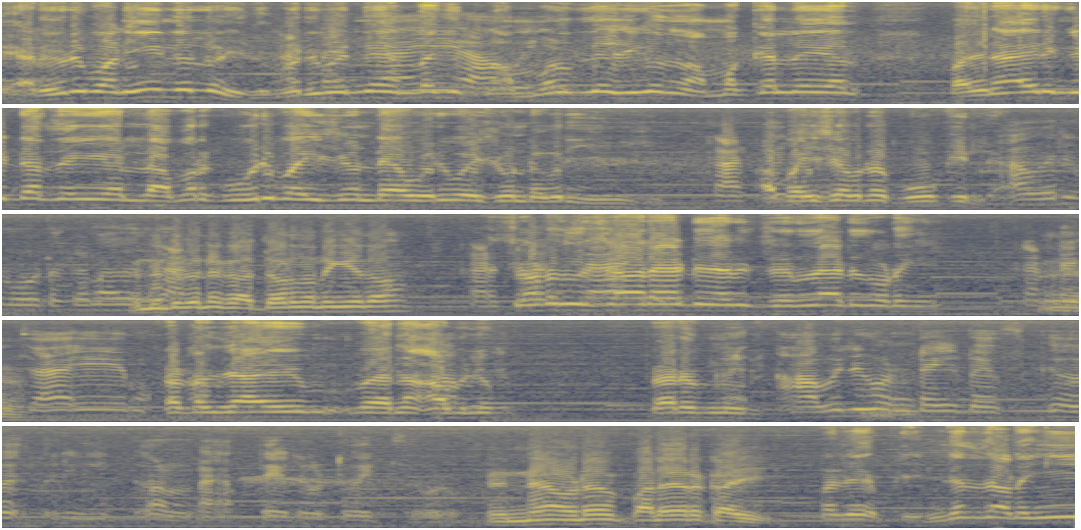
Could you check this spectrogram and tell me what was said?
വേറെ ഒരു പണിയില്ലല്ലോ. ഇതുവരെ പിന്നെ എന്തെങ്കിലും നമ്മൾ ഉദ്ദേശിക്കുന്നത് നമുക്കല്ലേ പതിനായിരം കിട്ടാത്ത അവർക്ക് ഒരു പൈസ ഉണ്ട് ഒരു പൈസ ഉണ്ട് അവർ ജീവിച്ചു ആ പൈസ അവരുടെ പോക്കില്ല. എന്നിട്ട് പിന്നെ കച്ചവടം തുടങ്ങിയതോ? കച്ചവടം നിസ്സാരമായിട്ട് ചെറുതായിട്ട് തുടങ്ങി. കട്ടൻ ചായയും കട്ടൻ ചായയും പിന്നെ അവലും ഡെസ്ക് വെച്ച് പിന്നെ അവിടെ പലചരക്കായി. പിന്നെ തുടങ്ങി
